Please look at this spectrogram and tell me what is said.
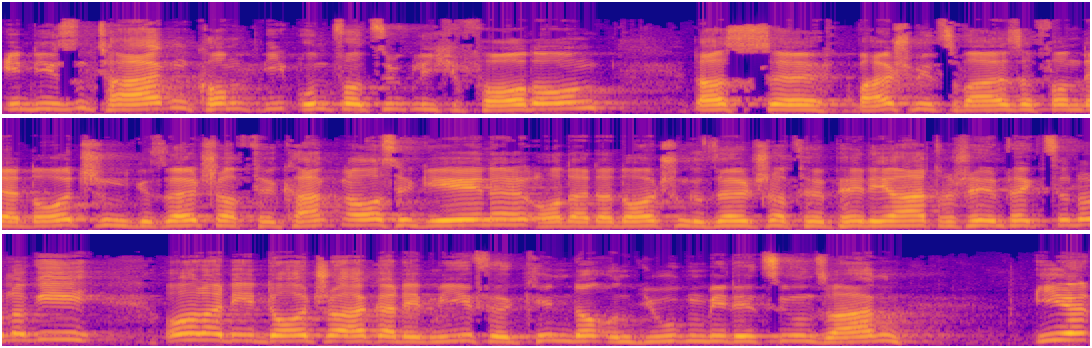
in diesen Tagen kommt die unverzügliche Forderung, dass äh, beispielsweise von der Deutschen Gesellschaft für Krankenhaushygiene oder der Deutschen Gesellschaft für pädiatrische Infektiologie oder die Deutsche Akademie für Kinder- und Jugendmedizin sagen, ihr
